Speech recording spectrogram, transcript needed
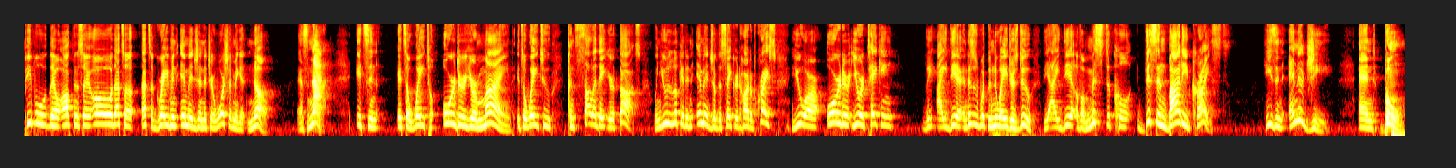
people they'll often say, "Oh, that's a that's a graven image and that you're worshiping it." No. It's not. It's an it's a way to order your mind. It's a way to consolidate your thoughts. When you look at an image of the Sacred Heart of Christ, you are order you are taking the idea, and this is what the New Agers do, the idea of a mystical, disembodied Christ. He's an energy. And boom.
